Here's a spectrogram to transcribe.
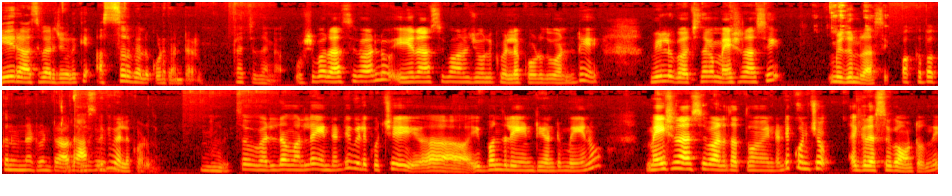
ఏ రాశి వారి జోలికి అస్సలు వెళ్ళకూడదు అంటారు ఖచ్చితంగా. వృషభ రాశి వాళ్ళు ఏ రాశి వాళ్ళ జోలికి వెళ్ళకూడదు అంటే వీళ్ళు ఖచ్చితంగా మేషరాశి మిథున రాశి పక్క పక్కన ఉన్నటువంటి రాశులకి వెళ్ళకూడదు. సో వెళ్ళడం వల్ల ఏంటంటే వీళ్ళకి వచ్చే ఇబ్బందులు ఏంటి అంటే మెయిన్ మేషరాశి వాళ్ళ తత్వం ఏంటంటే కొంచెం అగ్రెసివ్గా ఉంటుంది.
